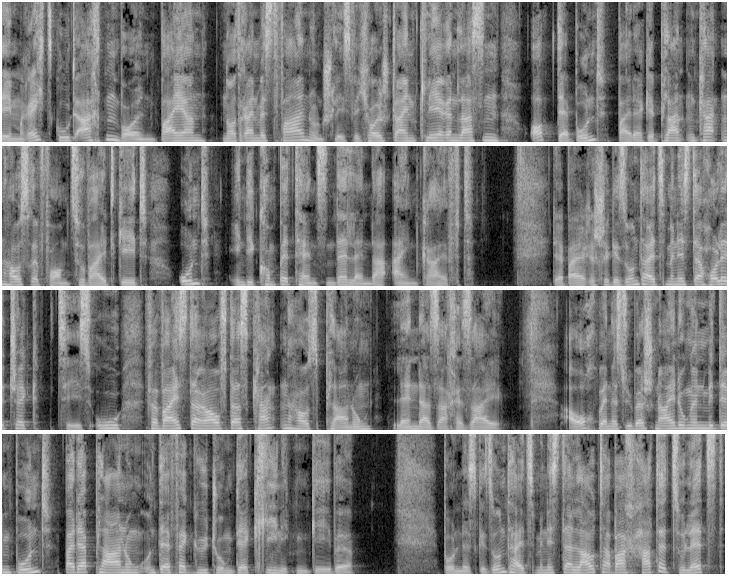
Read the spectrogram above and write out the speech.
dem Rechtsgutachten wollen Bayern, Nordrhein-Westfalen und Schleswig-Holstein klären lassen, ob der Bund bei der geplanten Krankenhausreform zu weit geht und in die Kompetenzen der Länder eingreift. Der bayerische Gesundheitsminister Holleczek, CSU, verweist darauf, dass Krankenhausplanung Ländersache sei. Auch wenn es Überschneidungen mit dem Bund bei der Planung und der Vergütung der Kliniken gebe. Bundesgesundheitsminister Lauterbach hatte zuletzt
